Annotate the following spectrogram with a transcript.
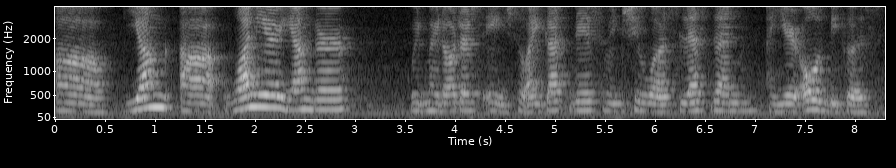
uh young uh one year younger with my daughter's age. So i got this when she was less than a year old because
